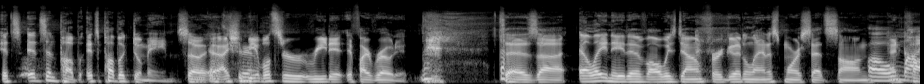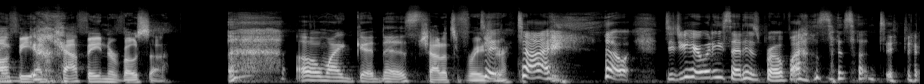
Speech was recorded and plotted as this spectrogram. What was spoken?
It's it's in public. It's public domain, so That's I should true. be able to read it if I wrote it. it says, uh, "L.A. native, always down for a good Alanis Morissette song Oh and coffee God. at Cafe Nervosa." Oh my goodness. Shout out to T- Frasier. Ty. Oh, did you hear what he said his profile says on Tinder?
